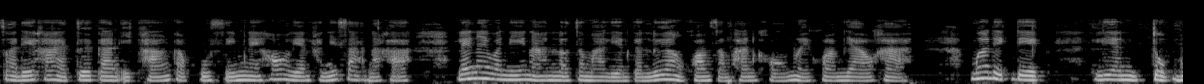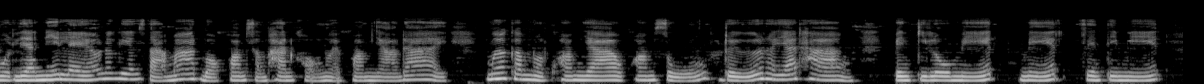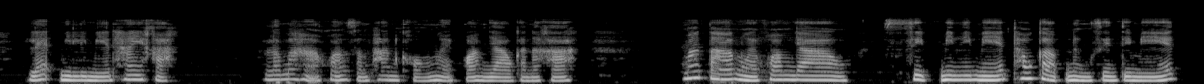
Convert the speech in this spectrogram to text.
สวัสดีค่ะ เจอกันอีกครั้งกับครูซิมในห้องเรียนคณิตศาสตร์นะคะ และในวันนี้นั้นเราจะมาเรียนกันเรื่องความสัมพันธ์ของหน่วยความยาวค่ะ เมื่อเด็กๆเรียนจบบทเรียนนี้แล้วนักเรียนสามารถบอกความสัมพันธ์ของหน่วยความยาวได้ เมื่อกำหนดความยาว ความสูง หรือระยะทาง เป็นกิโลเมตร เมตร เซนติเมตร และมิลลิเมตรให้ค่ะ เรามาหาความสัมพันธ์ของหน่วยความยาวกันนะคะ มาตราหน่วยความยาว 10มิลลิเมตรเท่ากับ 1 เซนติเมตร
